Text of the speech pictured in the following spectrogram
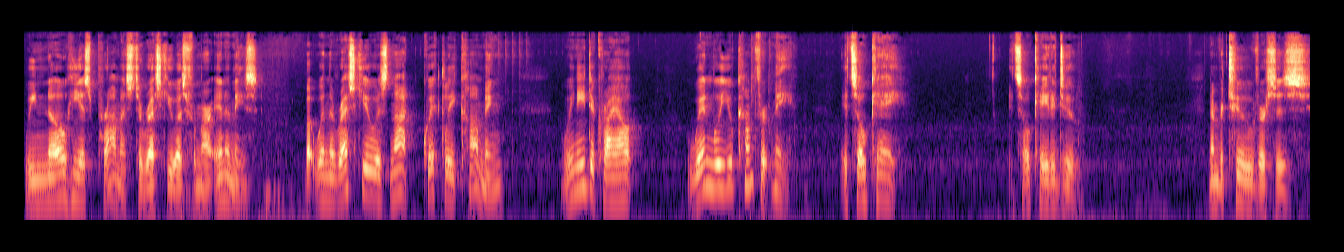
We know He has promised to rescue us from our enemies, but when the rescue is not quickly coming, we need to cry out, When will you comfort me? It's okay. It's okay to do. Number two, verses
